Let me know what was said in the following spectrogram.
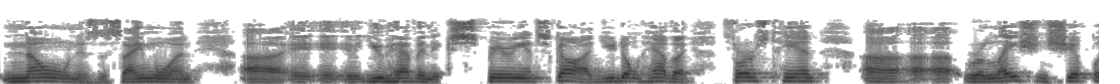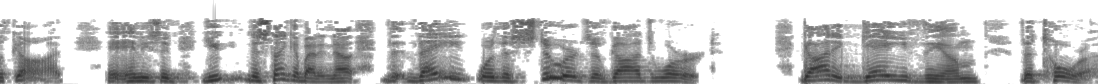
Known is the same one. Uh, you haven't experienced God. You don't have a first-hand uh, uh, relationship with God. And he said, you, just think about it now. They were the stewards of God's word. God had gave them the Torah.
